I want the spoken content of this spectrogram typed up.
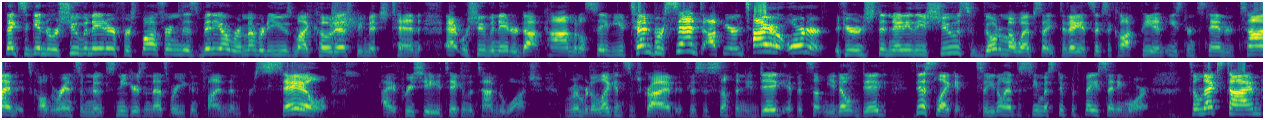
thanks again to Reshoevn8r for sponsoring this video. Remember to use my code SBMitch10 at reshoevn8r.com. It'll save you 10% off your entire order. If you're interested in any of these shoes, go to my website today at 6 o'clock p.m. Eastern Standard Time. It's called Ransom Note Sneakers and that's where you can find them for sale. I appreciate you taking the time to watch. Remember to like and subscribe if this is something you dig. If it's something you don't dig, dislike it so you don't have to see my stupid face anymore. Till next time,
